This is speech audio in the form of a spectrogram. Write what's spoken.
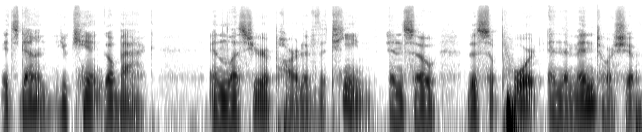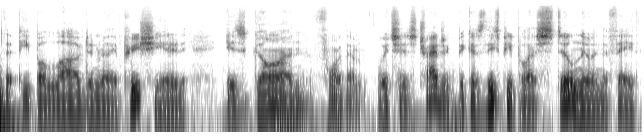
it's done. You can't go back unless you're a part of the team. And so the support and the mentorship that people loved and really appreciated is gone for them, which is tragic because these people are still new in the faith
